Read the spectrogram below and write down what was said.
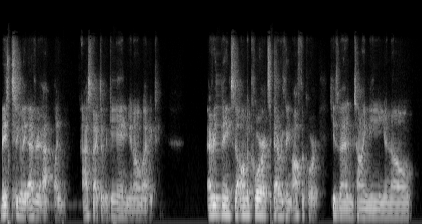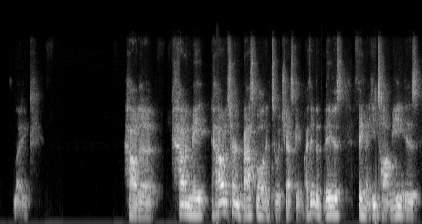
basically every like aspect of the game, you know, like everything to on the court to everything off the court. He's been telling me, you know, like how to how to make how to turn basketball into a chess game. I think the biggest thing that he taught me is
